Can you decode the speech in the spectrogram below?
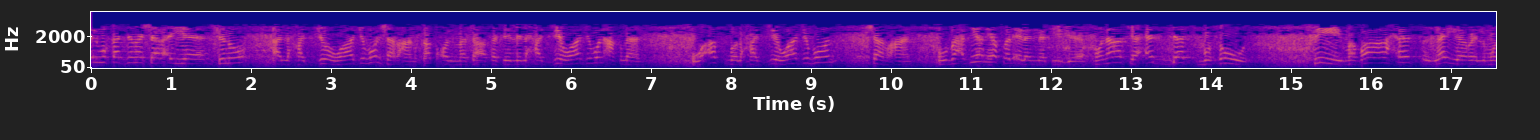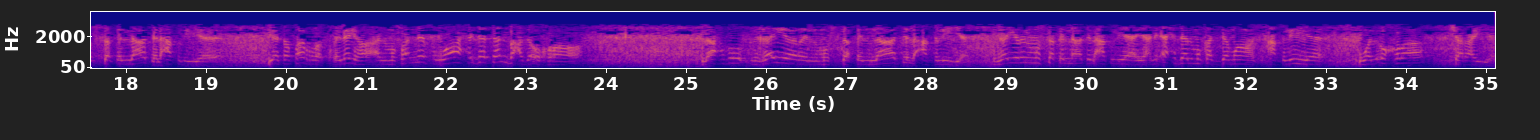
المقدمة الشرعية شنو؟ الحج واجب شرعا. قطع المسافة للحج واجب عقلا. وأصل الحج واجب شرعا. وبعدين يصل إلى النتيجة. هناك عدة بحوث في مباحث غير المستقلات العقلية. يتطرق إليها المصنف واحدة بعد أخرى. لاحظوا غير المستقلات العقلية. غير المستقلات العقلية يعني إحدى المقدمات عقلية والأخرى شرعية.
